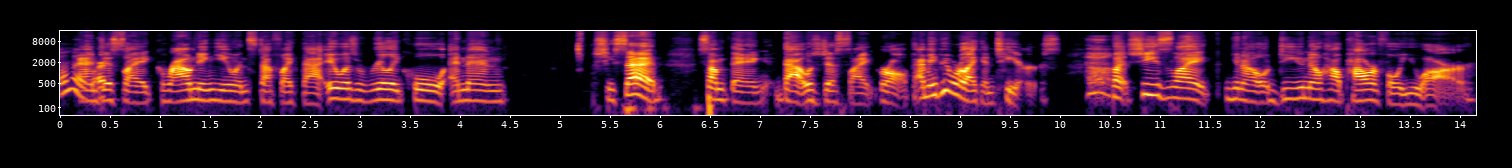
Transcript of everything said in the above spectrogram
oh and word. just like grounding you and stuff like that it was really cool and then she said something that was just like girl i mean people were like in tears but she's like you know do you know how powerful you are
